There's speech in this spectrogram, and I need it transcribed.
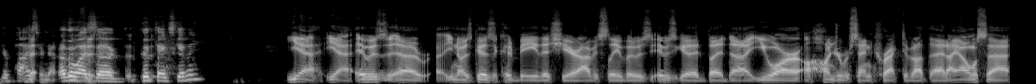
your pies are not. Otherwise, uh, good Thanksgiving. Yeah, yeah, it was uh, you know as good as it could be this year, obviously, but it was it was good. But uh, you are hundred percent correct about that. I almost uh,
